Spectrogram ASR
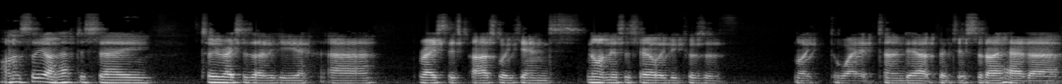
honestly, I'd have to say two races over here. Uh, race this past weekend, not necessarily because of like the way it turned out, but just that I had uh,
